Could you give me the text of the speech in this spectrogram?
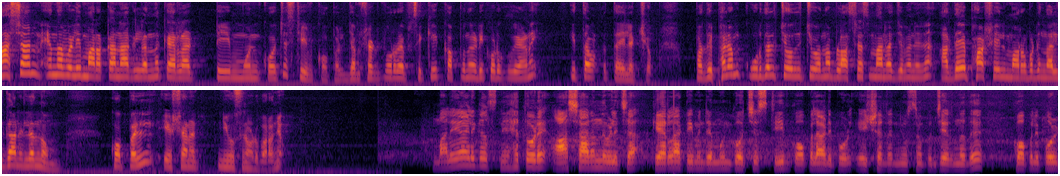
ആശാൻ എന്ന വിളി മറക്കാനാകില്ലെന്ന് കേരള ടീം മുൻ coach Steve Coppell. Jamshedpur F സിക്ക് കപ്പ് നേടിക്കൊടുക്കുകയാണ് ഇത്തവണത്തെ ലക്ഷ്യം. പ്രതിഫലം കൂടുതൽ ചോദിച്ചുവെന്ന ബ്ലാസ്റ്റേഴ്സ് മാനേജ്മെന്റിന് അതേ ഭാഷയിൽ മറുപടി നൽകാനില്ലെന്നും കോപ്പൽ ഏഷ്യാനെറ്റ് ന്യൂസിനോട് പറഞ്ഞു. മലയാളികൾ സ്നേഹത്തോടെ ആശാൻ എന്ന് വിളിച്ച കേരള ടീമിന്റെ മുൻ കോച്ച് സ്റ്റീവ് കോപ്പലാണ് ഇപ്പോൾ ഏഷ്യാനെറ്റ് ന്യൂസിനൊപ്പം ചേരുന്നത്. കോപ്പൽ ഇപ്പോൾ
